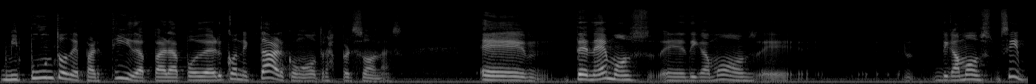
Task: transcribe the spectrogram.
mi punto de partida para poder conectar con otras personas. Eh, tenemos, eh, digamos, eh, digamos, sí,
